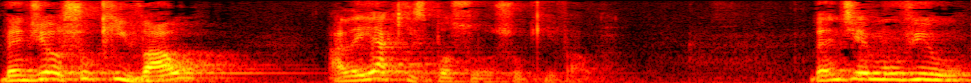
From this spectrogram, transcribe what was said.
Będzie oszukiwał, ale jaki sposób oszukiwał? Będzie mówił,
